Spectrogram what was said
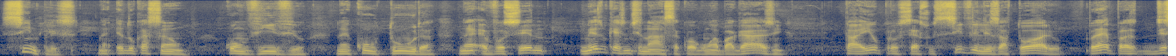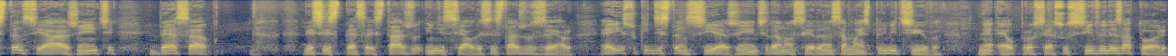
Simples, né? educação, convívio, né? cultura. Né? É você, mesmo que a gente nasça com alguma bagagem, está aí o processo civilizatório né? para distanciar a gente dessa desse, dessa estágio inicial, desse estágio zero. É isso que distancia a gente da nossa herança mais primitiva, né? é o processo civilizatório.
